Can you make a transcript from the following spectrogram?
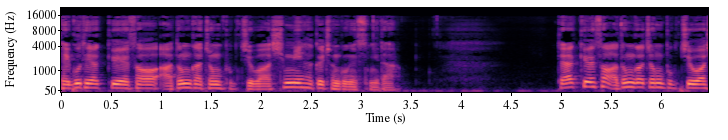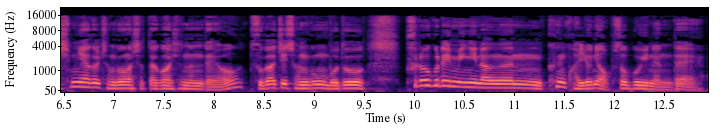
대구대학교에서 아동가정복지와 심리학을 전공했습니다. 대학교에서 아동가정복지와 심리학을 전공하셨다고 하셨는데요. 두 가지 전공 모두 프로그래밍이랑은 큰 관련이 없어 보이는데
